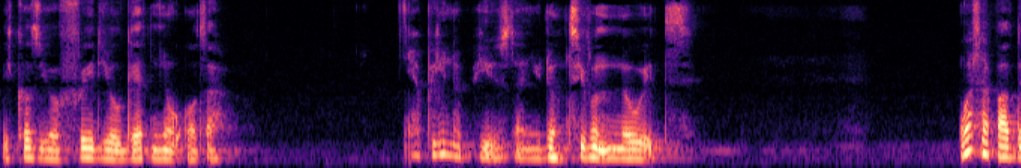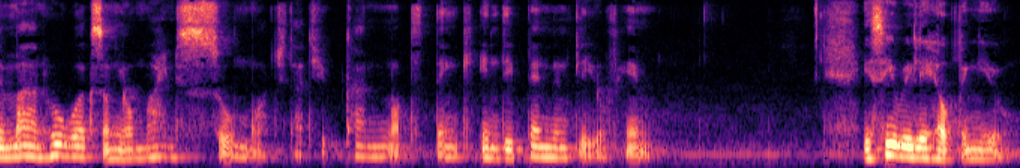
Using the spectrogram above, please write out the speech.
because you're afraid you'll get no other. You're being abused and you don't even know it. What about the man who works on your mind so much that you cannot think independently of him? Is he really helping you?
